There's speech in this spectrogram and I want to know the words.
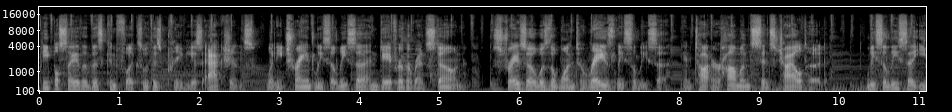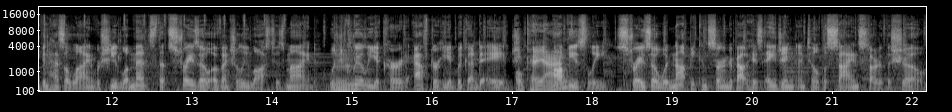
People say that this conflicts with his previous actions, when he trained Lisa Lisa and gave her the Red Stone. Straizo was the one to raise Lisa Lisa and taught her Hamon since childhood. Lisa Lisa even has a line where she laments that Straizo eventually lost his mind, which hmm. clearly occurred after he had begun to age. Okay, and? Obviously, Straizo would not be concerned about his aging until the signs started the show.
